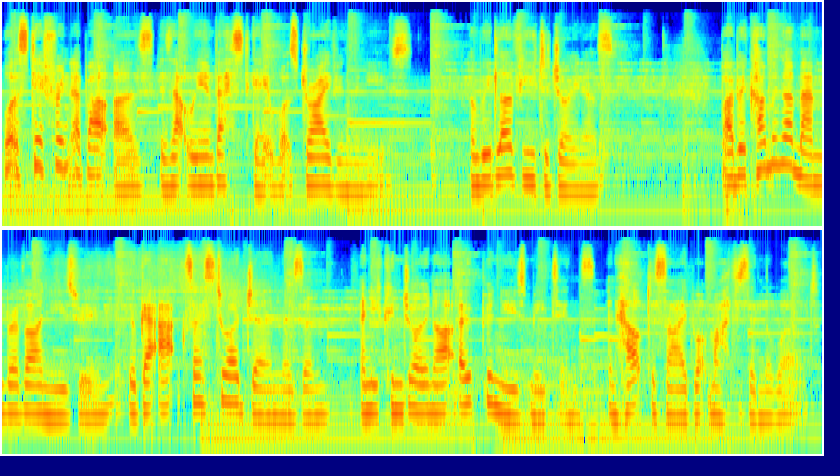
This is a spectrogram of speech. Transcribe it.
What's different about us is that we investigate what's driving the news, and we'd love you to join us. By becoming a member of our newsroom, you'll get access to our journalism, and you can join our open news meetings and help decide what matters in the world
